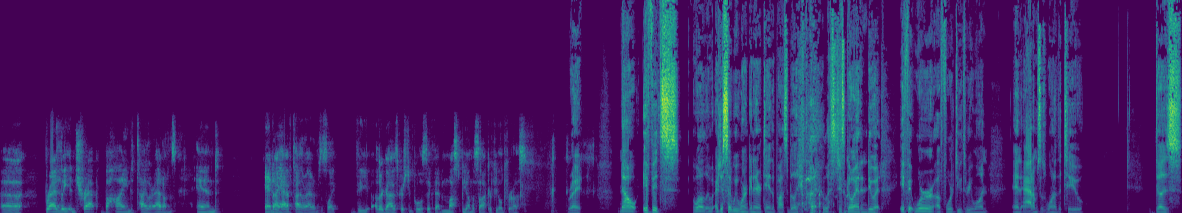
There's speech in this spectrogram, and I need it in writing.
uh, Bradley and Trapp behind Tyler Adams, and and I have Tyler Adams as like the other guy is Christian Pulisic that must be on the soccer field for us. Right. Now, if it's well, I just said we weren't going to entertain the possibility, but let's just go ahead and do it. If it were a four-two-three-one, and Adams was one of the two, does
